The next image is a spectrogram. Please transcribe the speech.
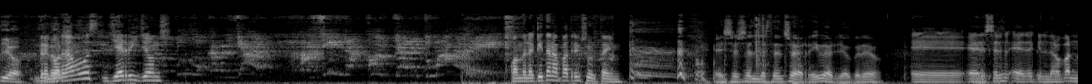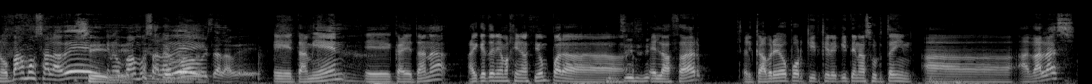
Tío, Recordamos Jerry Jones cuando le quitan a Patrick Surtain. Eso es el descenso de River, yo creo. Eh, es el, el- el de nos, va- nos vamos a la Sí, que nos vamos a la. Eh, también, eh, Cayetana, hay que tener imaginación para enlazar el cabreo por que que le quiten a Surtain a, a Dallas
